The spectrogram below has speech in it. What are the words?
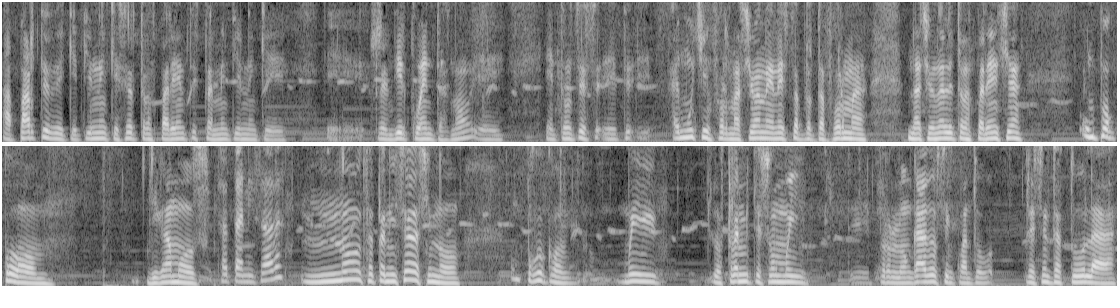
aparte de que tienen que ser transparentes, también tienen que eh, rendir cuentas, ¿no? entonces, hay mucha información en esta plataforma nacional de transparencia, un poco, digamos... ¿Satanizada? No satanizada, sino un poco con muy los trámites son muy eh, prolongados en cuanto presentas tú la,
